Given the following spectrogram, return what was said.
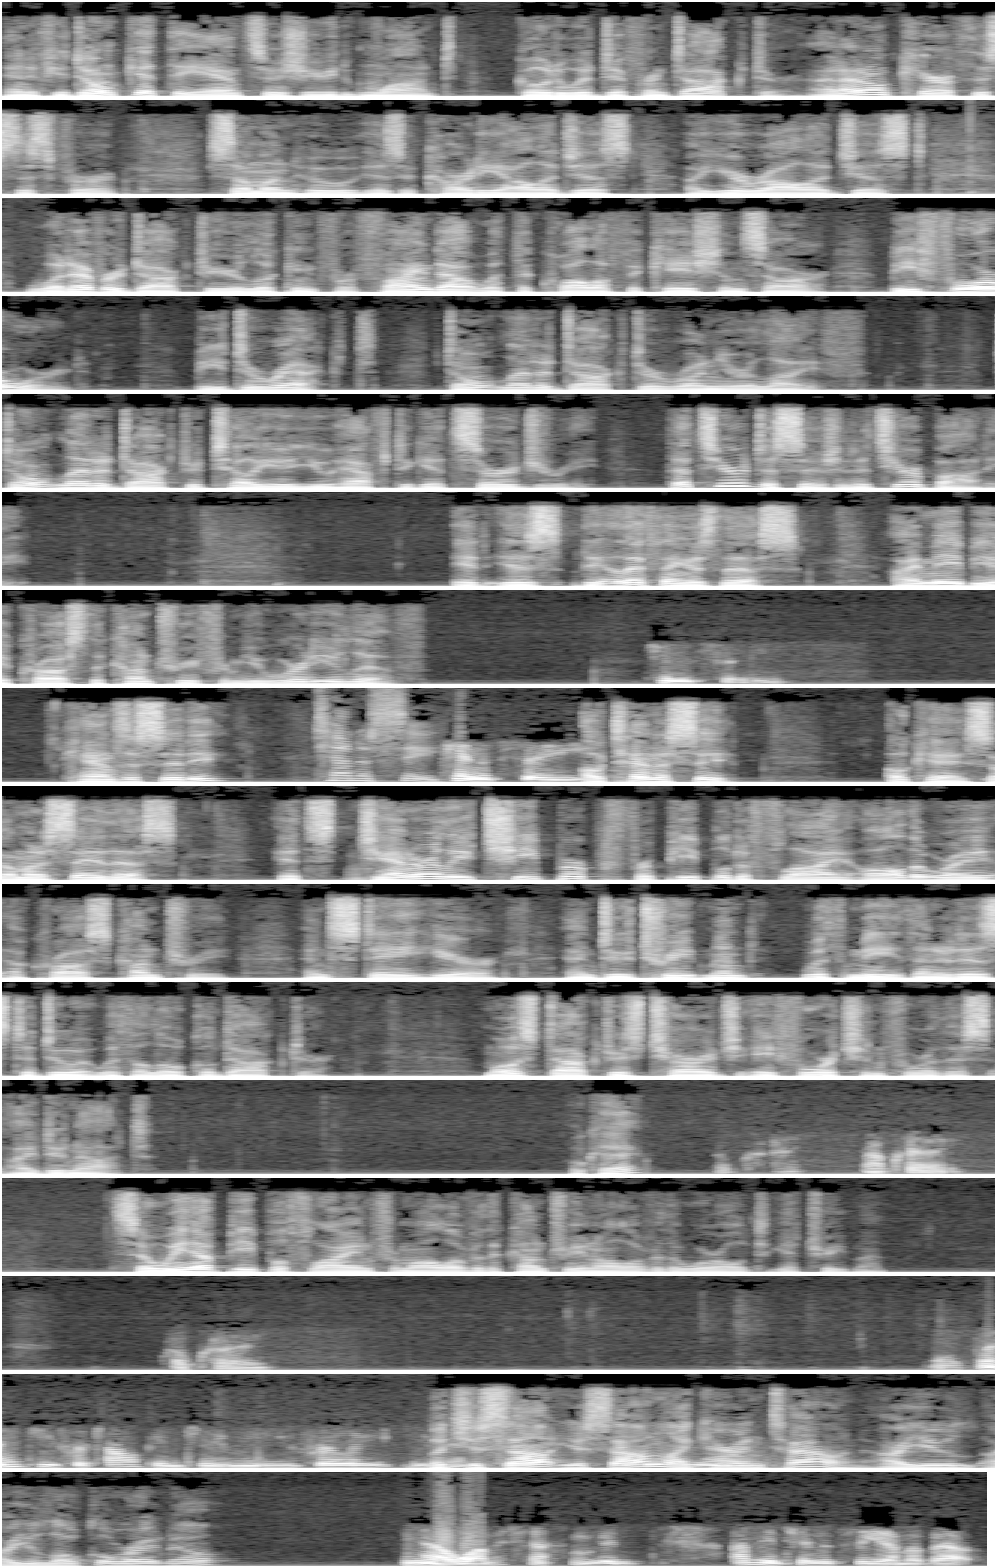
And if you don't get the answers you want, go to a different doctor. And I don't care if this is for someone who is a cardiologist, a urologist, whatever doctor you're looking for. Find out what the qualifications are. Be forward. Be direct. Don't let a doctor run your life. Don't let a doctor tell you you have to get surgery. That's your decision. It's your body. It is the other thing is this. I may be across the country from you. Where do you live? Tennessee. Kansas City? Tennessee. Tennessee. Oh, Tennessee. Okay, so I'm going to say this. It's generally cheaper for people to fly all the way across country and stay here and do treatment with me than it is to do it with a local doctor. Most doctors charge a fortune for this. I do not. Okay? Okay. Okay. So we have people flying from all over the country and all over the world to get treatment. Okay. Well, thank you for talking to me. You've really. You've But you sound you sound like you're in town. Are you are you local right now? No, I'm, I'm in. I'm in Tennessee. I'm about.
